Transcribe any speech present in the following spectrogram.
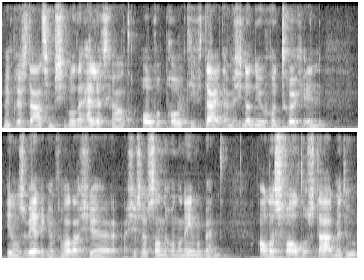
mijn presentatie misschien wel de helft gehad over productiviteit. En we zien dat nu ook gewoon terug in, in ons werk. En vooral als je, als je zelfstandig ondernemer bent. Alles valt of staat met hoe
